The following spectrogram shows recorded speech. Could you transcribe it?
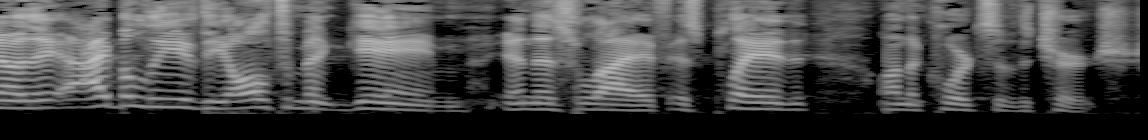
know, the, I believe the ultimate game in this life is played on the courts of the church,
